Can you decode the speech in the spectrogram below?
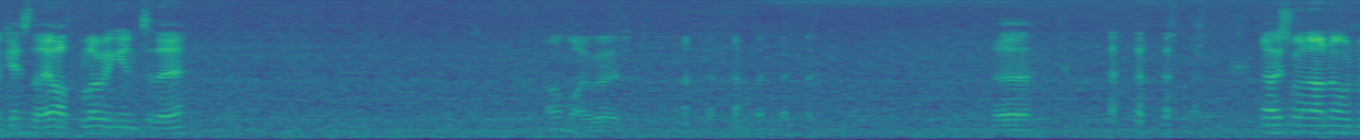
I guess they are flowing into there. My word. uh, nice one, Arnold.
